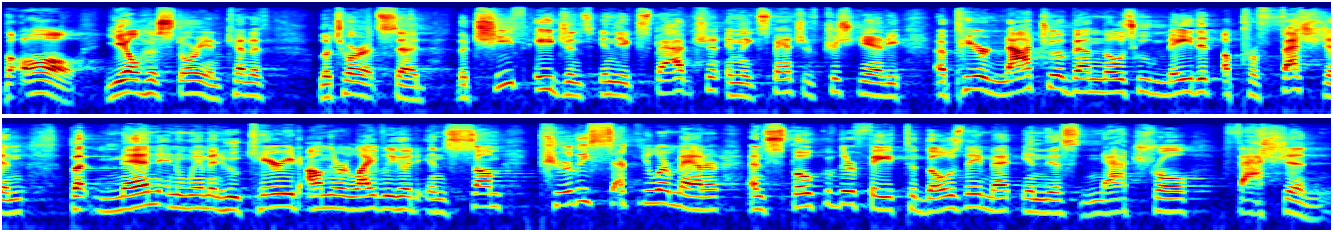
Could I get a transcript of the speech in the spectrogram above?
The all. Yale historian Kenneth Latourette said, the chief agents in the, expansion, in the expansion of Christianity appear not to have been those who made it a profession, but men and women who carried on their livelihood in some purely secular manner and spoke of their faith to those they met in this natural fashion.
